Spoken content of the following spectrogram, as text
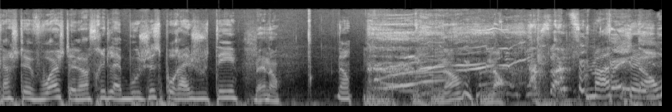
Quand je te vois, je te lancerai de la boue juste pour ajouter. Ben non. Non. Non? Non. Sentiment. non.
